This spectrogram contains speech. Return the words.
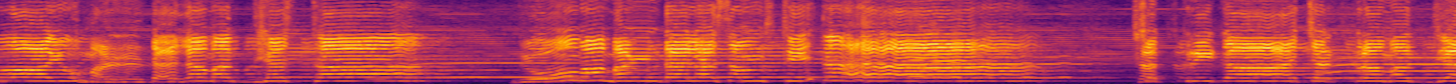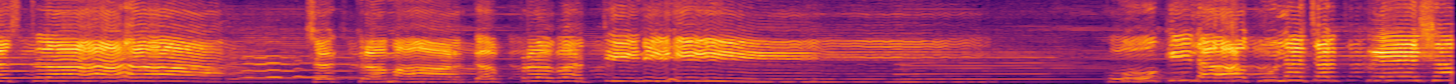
वायुमण्डलमध्यस्था व्योममण्डलसंस्थिता चक्रमध्यस्था चक्रमार्गप्रवर्तिनी। कोकिलाकुलचक्रेशा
